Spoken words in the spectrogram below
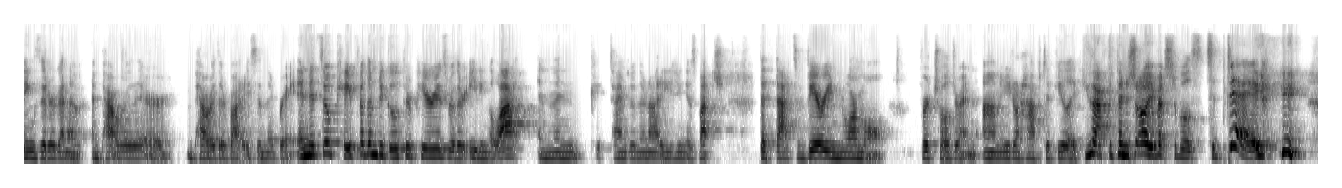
things that are going to empower their empower their bodies and their brain. And it's okay for them to go through periods where they're eating a lot and then times when they're not eating as much that that's very normal for children. Um, you don't have to feel like you have to finish all your vegetables today.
